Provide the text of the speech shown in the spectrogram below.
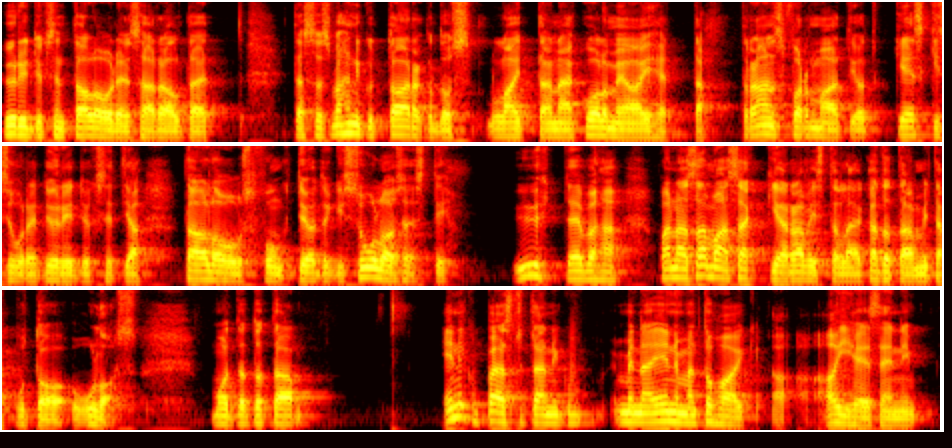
yrityksen talouden saralta. Että tässä olisi vähän niin kuin tarkoitus laittaa nämä kolme aihetta, transformaatiot, keskisuuret yritykset ja talousfunktio jotenkin sulosesti yhteen vähän, pannaan samaa säkkiä ravistella ja katsotaan mitä putoo ulos. Mutta tota, ennen kuin päästetään, niin kuin mennään enemmän tuohon aiheeseen, niin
